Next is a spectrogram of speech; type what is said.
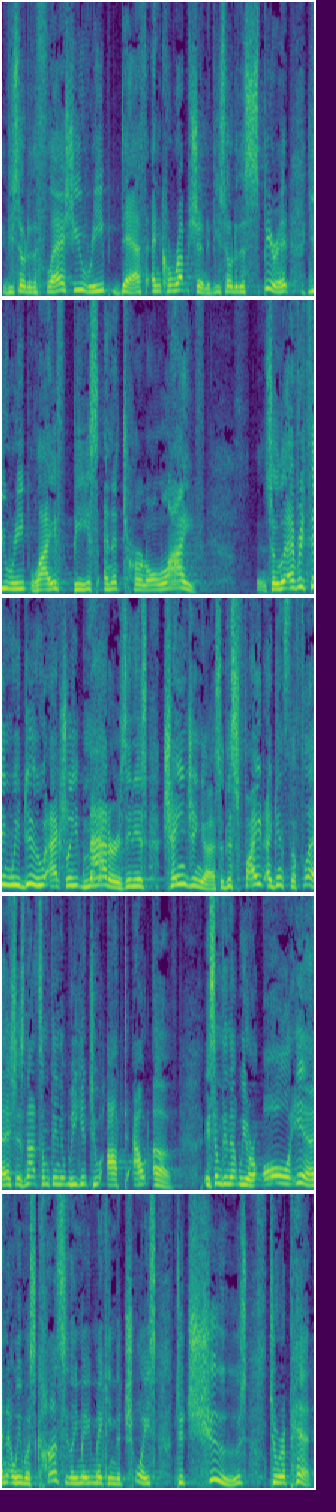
If you sow to the flesh, you reap death and corruption. If you sow to the spirit, you reap life, peace, and eternal life. So everything we do actually matters. It is changing us. So this fight against the flesh is not something that we get to opt out of. It's something that we are all in and we must constantly be making the choice to choose to repent,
